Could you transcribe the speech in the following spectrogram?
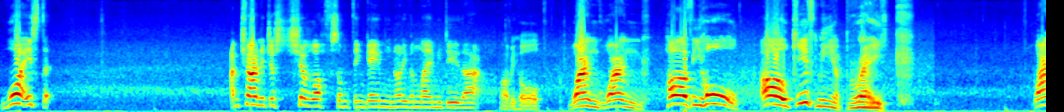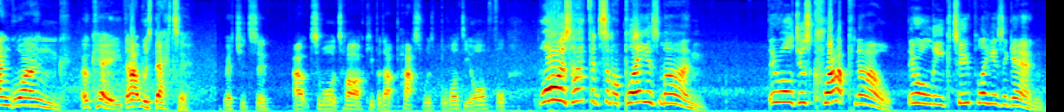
What is the... I'm trying to just show off something, game. You're not even letting me do that. Harvey Hall. Wang Wang. Harvey Hall. Oh, give me a break. Wang Wang! Okay, that was better. Richardson out towards Harkey, but that pass was bloody awful. What has happened to my players, man? They're all just crap now. They're all League 2 players again.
